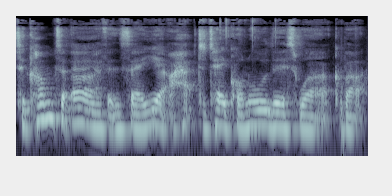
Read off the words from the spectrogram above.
to come to Earth and say, yeah, I had to take on all this work, but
